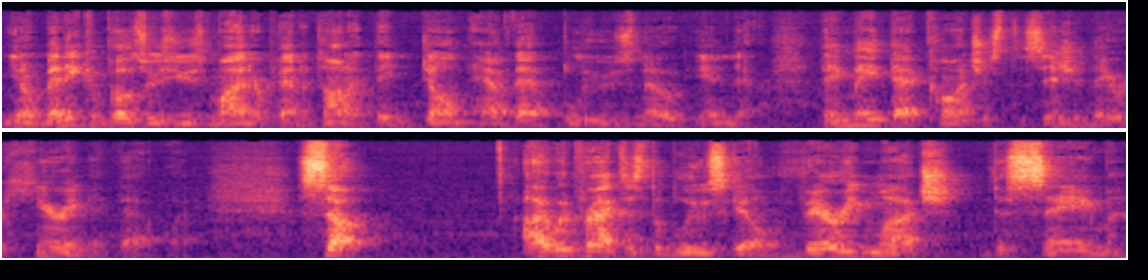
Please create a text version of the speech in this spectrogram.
you know many composers use minor pentatonic. They don't have that blues note in there. They made that conscious decision. They were hearing it that way. So, I would practice the blues scale very much the same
